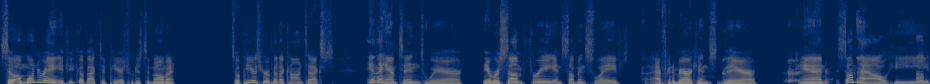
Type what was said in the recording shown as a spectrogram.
So I'm wondering if you go back to Pyrrhus for just a moment. So Pyrrhus grew up in a context in the Hamptons where there were some free and some enslaved uh, African Americans there, and somehow he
